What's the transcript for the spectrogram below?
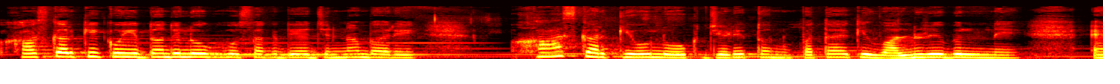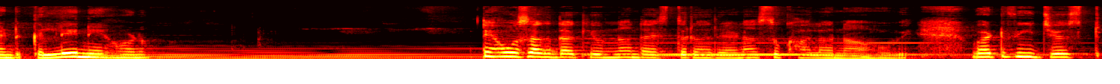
ਖਾਸ ਕਰਕੇ ਕੋਈ ਇਦਾਂ ਦੇ ਲੋਕ ਹੋ ਸਕਦੇ ਆ ਜਿਨ੍ਹਾਂ ਬਾਰੇ, ਖਾਸ ਕਰਕੇ ਉਹ ਲੋਕ ਜਿਹੜੇ ਤੁਹਾਨੂੰ ਪਤਾ ਹੈ ਕਿ ਵਲਨਰੇਬਲ ਨੇ ਐਂਡ ਇਕੱਲੇ ਨੇ ਹੁਣ, ਤੇ ਹੋ ਸਕਦਾ ਕਿ ਉਹਨਾਂ ਦਾ ਇਸ ਤਰ੍ਹਾਂ ਰਹਿਣਾ ਸੁਖਾਲਾ ਨਾ ਹੋਵੇ। But we just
